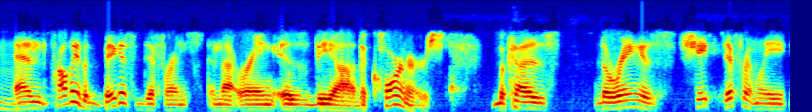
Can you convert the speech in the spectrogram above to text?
Mhm. And probably the biggest difference in that ring is the uh, the corners because the ring is shaped differently.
